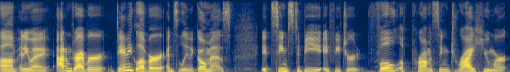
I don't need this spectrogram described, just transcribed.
Um, anyway, Adam Driver, Danny Glover, and Selena Gomez. It seems to be a feature full of promising dry humor,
